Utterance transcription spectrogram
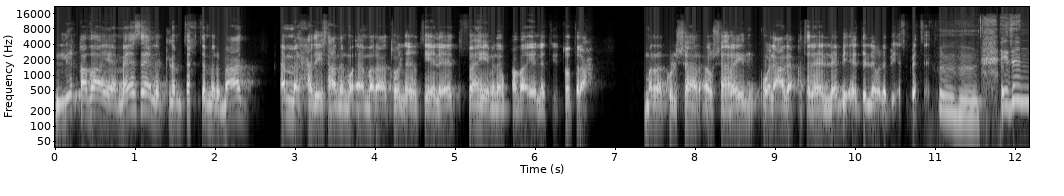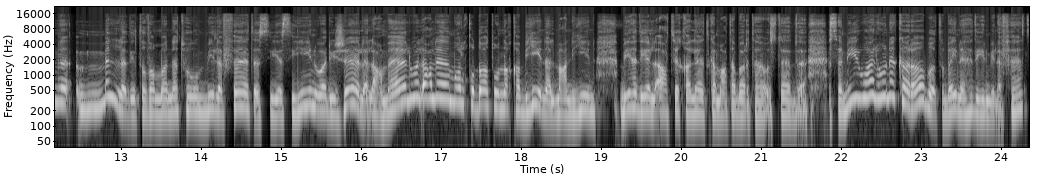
لقضايا ما زالت لم تختمر بعد. أما الحديث عن المؤامرات والاغتيالات فهي من القضايا التي تطرح مرة كل شهر أو شهرين ولا علاقة لها لا بأدلة ولا بإثباتات. إذا ما الذي تضمنته ملفات السياسيين ورجال الأعمال والأعلام والقضاة والنقابيين المعنيين بهذه الاعتقالات كما اعتبرتها أستاذ سمير؟ وهل هناك رابط بين هذه الملفات؟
